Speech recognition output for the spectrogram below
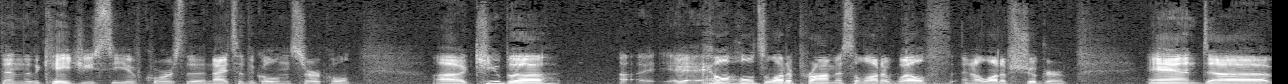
then the KGC, of course, the Knights of the Golden Circle. Uh, Cuba uh, it holds a lot of promise, a lot of wealth, and a lot of sugar. And uh,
